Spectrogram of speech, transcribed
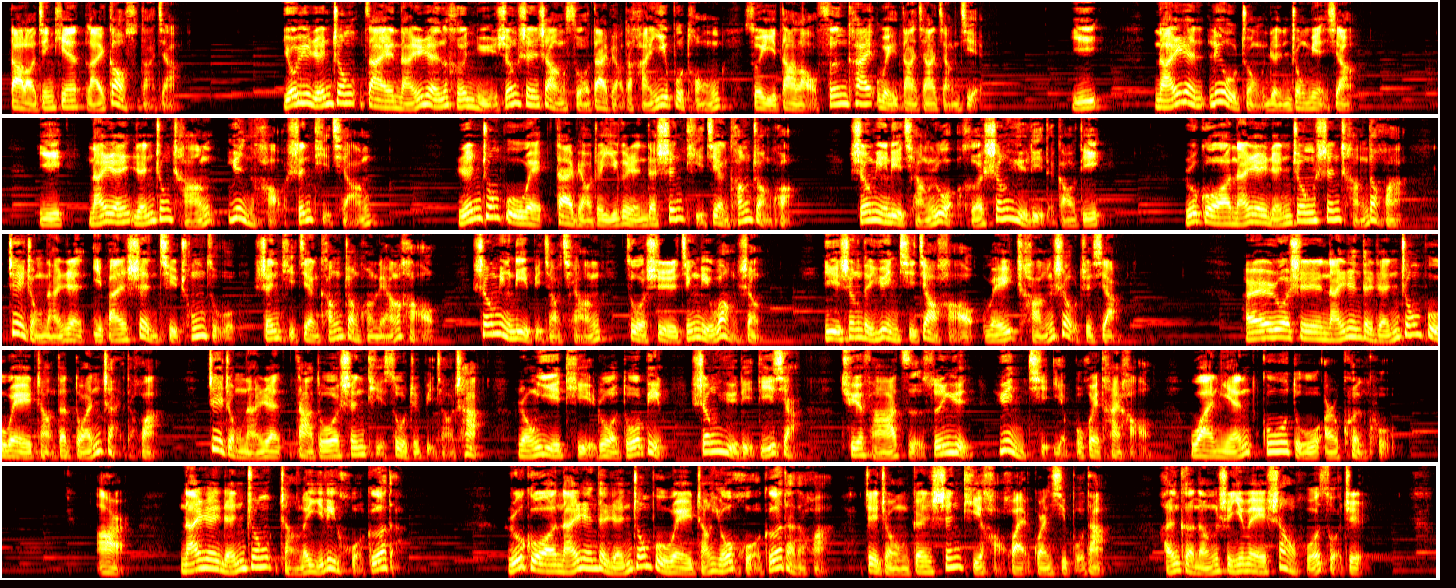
大佬今天来告诉大家。由于人中在男人和女生身上所代表的含义不同，所以大佬分开为大家讲解。一、男人六种人中面相。一、男人人中长，运好，身体强。人中部位代表着一个人的身体健康状况、生命力强弱和生育力的高低。如果男人人中身长的话，这种男人一般肾气充足，身体健康状况良好，生命力比较强，做事精力旺盛，一生的运气较好，为长寿之相。而若是男人的人中部位长得短窄的话，这种男人大多身体素质比较差，容易体弱多病，生育力低下，缺乏子孙运，运气也不会太好。晚年孤独而困苦。二，男人人中长了一粒火疙瘩。如果男人的人中部位长有火疙瘩的话，这种跟身体好坏关系不大，很可能是因为上火所致。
